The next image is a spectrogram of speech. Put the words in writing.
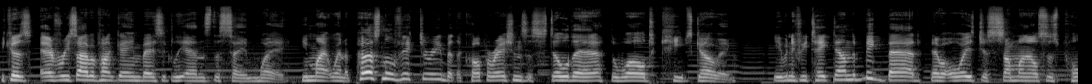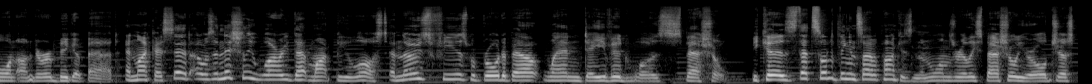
Because every Cyberpunk game basically ends the same way. You might win a personal victory, but the corporations are still there, the world keeps going. Even if you take down the big bad, they were always just someone else's pawn under a bigger bad. And like I said, I was initially worried that might be lost, and those fears were brought about when David was special. Because that sort of thing in Cyberpunk is no one's really special, you're all just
